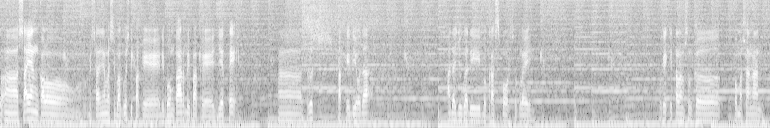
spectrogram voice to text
uh, sayang kalau misalnya masih bagus dipakai dibongkar dipakai JT uh, eh, terus pakai dioda. Ada juga di bekas power supply. Oke kita langsung ke pemasangan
